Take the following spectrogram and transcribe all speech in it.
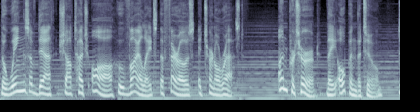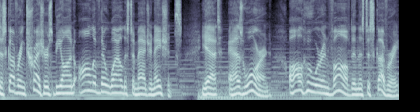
The wings of death shall touch all who violates the pharaoh's eternal rest. Unperturbed, they opened the tomb, discovering treasures beyond all of their wildest imaginations. Yet, as warned, all who were involved in this discovery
